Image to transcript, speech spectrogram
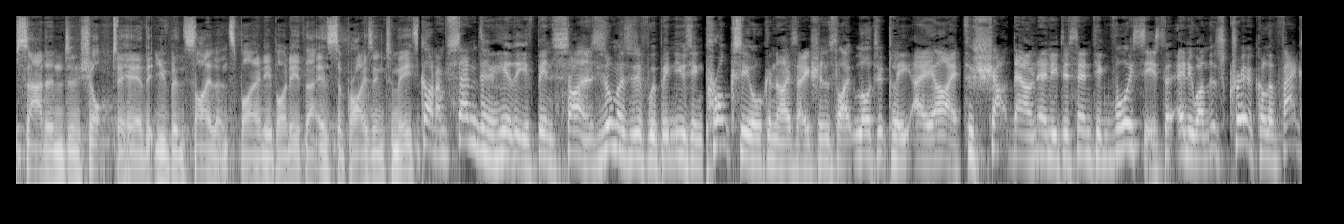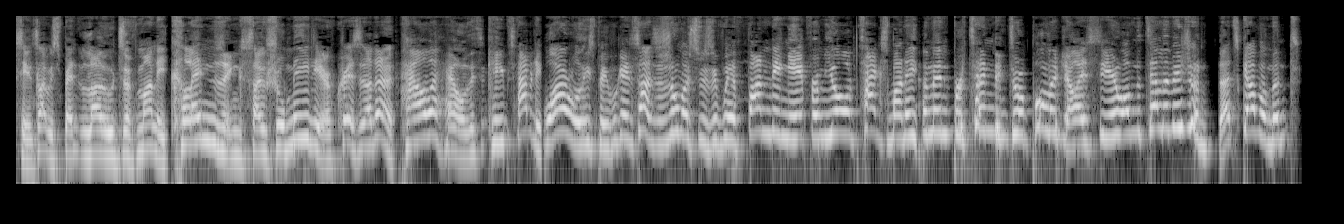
saddened and shocked to hear that you've been silenced by anybody. That is surprising to me. God, I'm saddened to hear that you've been silenced. It's almost as if we've been using proxy organisations like Logically AI to shut down any dissenting voices, that anyone that's critical of vaccines. Like we spent loads of money cleansing social media of criticism. I don't know how the hell this keeps happening. Why are all these people getting silenced? It's almost as if we're funding it from your tax money and then pretending to apologise to you on the television. That's government.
